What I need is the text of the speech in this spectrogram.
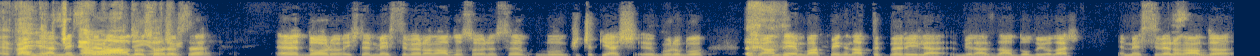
Efendim. Yani Messi ve Ronaldo sonrası evet doğru. İşte Messi ve Ronaldo sonrası bu küçük yaş e, grubu şu anda Mbappe'nin attıklarıyla biraz daha doluyorlar. E, Messi ve. Ronaldo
